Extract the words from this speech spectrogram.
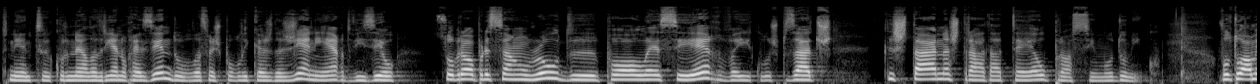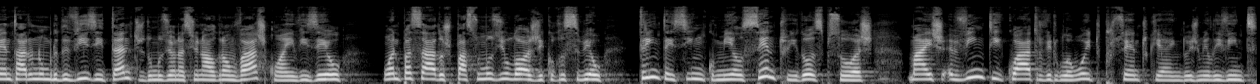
Tenente Coronel Adriano Rezendo, Relações Públicas da GNR de Viseu, sobre a operação Road Pol SCR, veículos pesados, que está na estrada até o próximo domingo. Voltou a aumentar o número de visitantes do Museu Nacional Grão Vasco, em Viseu. O ano passado, o espaço museológico recebeu 35.112 pessoas, mais 24,8% que em 2020.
